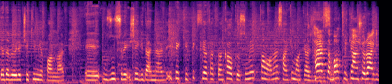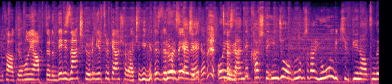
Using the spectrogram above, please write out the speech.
ya da böyle çekim yapanlar, e, uzun süre işe gidenlerde ipek kirpik yataktan kalkıyorsun ve tamamen sanki makyajlı Her gibisin. sabah Türkan Şoray gibi kalkıyorum. Onu yaptırdım. Denizden çıkıyorum bir Türkan Şoray. Çünkü gözleri Göz, ortaya evet. çıkıyor. O yüzden de kaş da ince olduğunda bu sefer yoğun bir kirpiğin altında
